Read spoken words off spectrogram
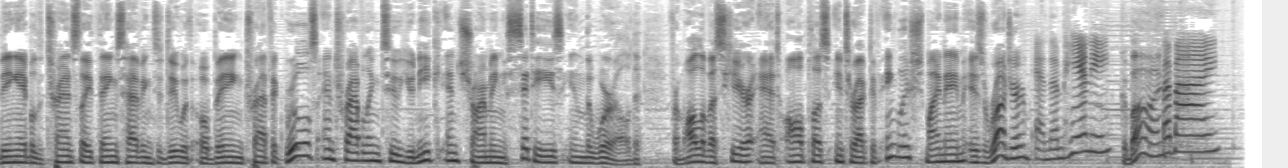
being able to translate things having to do with obeying traffic rules and traveling to unique and charming cities in the world. From all of us here at All Plus Interactive English, my name is Roger. And I'm Hanny. Goodbye. Bye bye.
